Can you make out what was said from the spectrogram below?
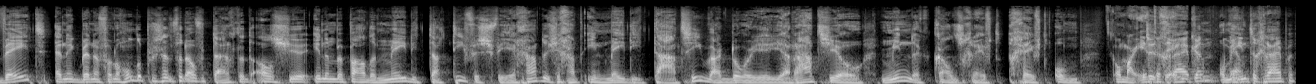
weet en ik ben er van 100% van overtuigd dat als je in een bepaalde meditatieve sfeer gaat, dus je gaat in meditatie, waardoor je je ratio minder kans geeft, geeft om, Om maar in te grijpen. om Ja. in te grijpen,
